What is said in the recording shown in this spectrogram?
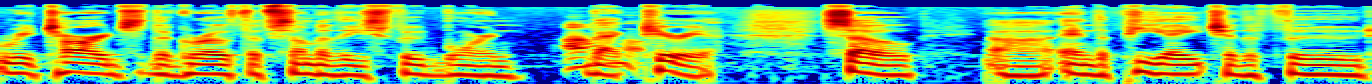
retards the growth of some of these foodborne Oh. bacteria. So, uh, and the pH of the food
